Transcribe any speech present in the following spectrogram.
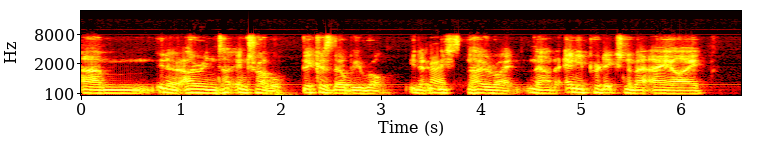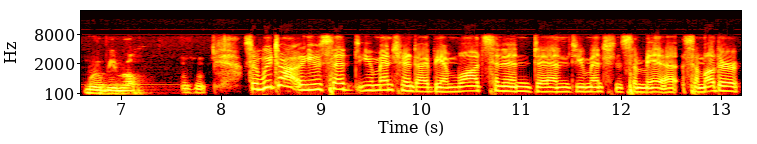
um, you know, are in, in trouble because they'll be wrong. You know, right. we just know right now that any prediction about AI will be wrong. Mm-hmm. So we talked. You said you mentioned IBM Watson, and and you mentioned some uh, some other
